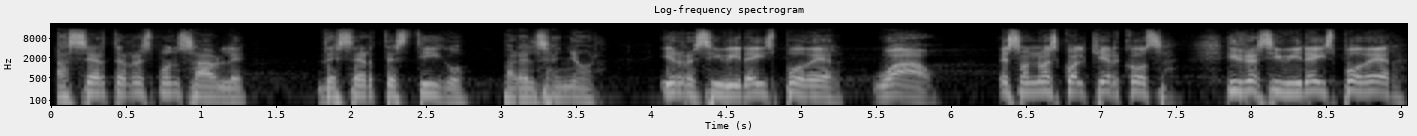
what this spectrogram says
hacerte responsable de ser testigo para el Señor. Y recibiréis poder. ¡Wow! Eso no es cualquier cosa. Y recibiréis poder.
